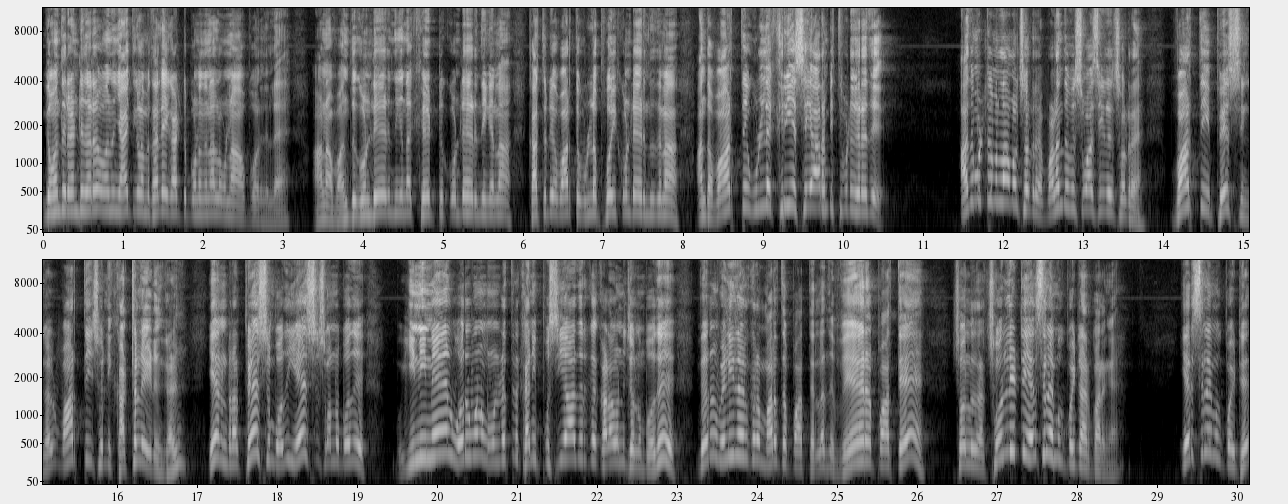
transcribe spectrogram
இங்கே வந்து ரெண்டு தடவை வந்து ஞாயிற்றுக்கிழமை தலையை காட்டு போனதுனால ஒன்றும் ஆக போகிறதில்ல ஆனால் வந்து கொண்டே இருந்தீங்கன்னா கேட்டுக்கொண்டே இருந்தீங்கன்னா கர்த்தருடைய வார்த்தை உள்ளே போய்கொண்டே இருந்ததுன்னா அந்த வார்த்தை உள்ளே கிரியை செய்ய ஆரம்பித்து விடுகிறது. அது மட்டும் இல்லாமல் சொல்கிறேன் வளர்ந்த விசுவாசிகளை சொல்கிறேன் வார்த்தையை பேசுங்கள் வார்த்தையை சொல்லி கட்டளையிடுங்கள். ஏனென்றால் பேசும்போது இயேசு சொன்னபோது இனிமேல் ஒருவன் உன்னிடத்தில் கனி புசியாது இருக்க கடவுள்னு சொல்லும்போது வெறும் வெளியில் இருக்கிற மரத்தை பார்த்தல அந்த வேற பார்த்தே சொல்லுகிறார். சொல்லிட்டு எருசலேமுக்கு போயிட்டார் பாருங்க. எருசலேமுக்கு போயிட்டு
